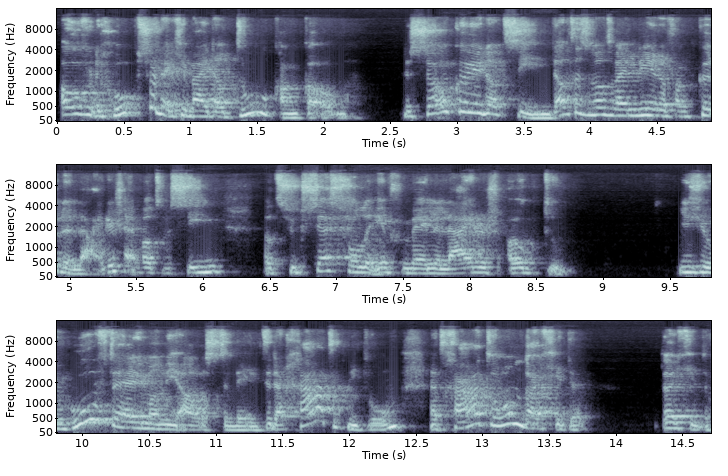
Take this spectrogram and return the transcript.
over de groep, zodat je bij dat doel kan komen. Dus zo kun je dat zien. Dat is wat wij leren van kuddeleiders en wat we zien dat succesvolle informele leiders ook doen. Dus je hoeft helemaal niet alles te weten, daar gaat het niet om. Het gaat erom dat je de, dat je de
